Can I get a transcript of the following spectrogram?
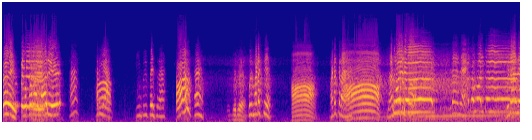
ஏய், அங்க போறா யாரு? சரியா நீ போய் பேசுற. ஆ? விடாத.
